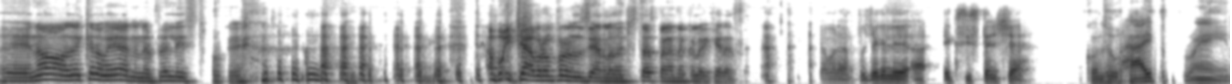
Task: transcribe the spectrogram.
Eh, no, hay que lo vean en el playlist porque está muy cabrón pronunciarlo. De hecho, estaba esperando que lo dijeras. Cámara, pues lléguenle a Existencia. Con su Hype Rain.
